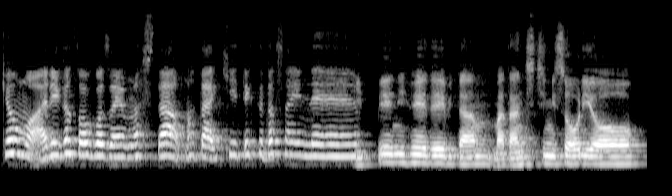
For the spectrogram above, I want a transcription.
今日もありがとうございました。また聞いてくださいね。一平二平デイビタン、またんちちみそうりよ。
